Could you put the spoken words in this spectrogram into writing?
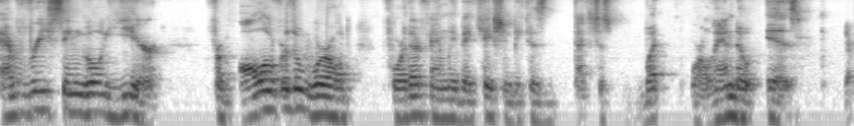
every single year from all over the world for their family vacation because that's just what Orlando is. Yep.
